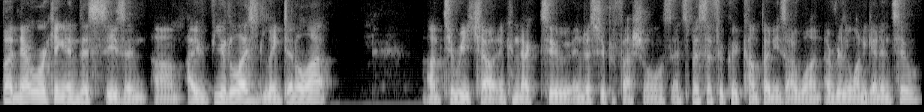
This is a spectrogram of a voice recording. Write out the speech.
but networking in this season, um, I've utilized LinkedIn a lot um, to reach out and connect to industry professionals and specifically companies I want, I really want to get into,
